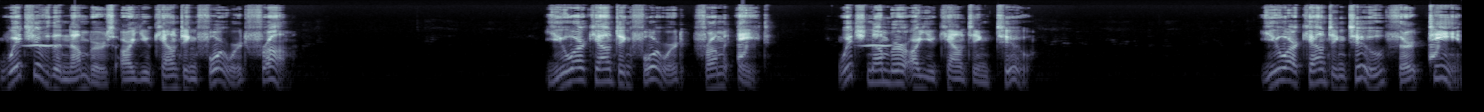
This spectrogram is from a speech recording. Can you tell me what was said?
Which of the numbers are you counting forward from? You are counting forward from 8. Which number are you counting to? You are counting to 13.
